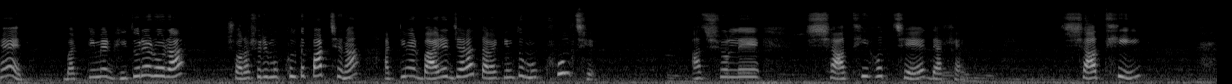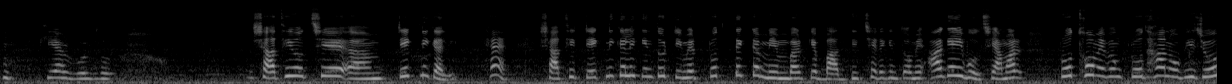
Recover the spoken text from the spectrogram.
হ্যাঁ বাট টিমের ভিতরের ওরা সরাসরি মুখ খুলতে পারছে না, আর টিমের বাইরের যারা, তারা কিন্তু মুখ খুলছে। আসলে সাথী হচ্ছে, দেখেন, সাথী, কি আর বলব? সাথী হচ্ছে টেকনিক্যালি হ্যাঁ সাথী টেকনিক্যালি কিন্তু টিমের প্রত্যেকটা মেম্বারকে বাদ দিচ্ছে, এটা কিন্তু আমি আগেই বলছি। আমার প্রথম এবং প্রধান অভিযোগ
